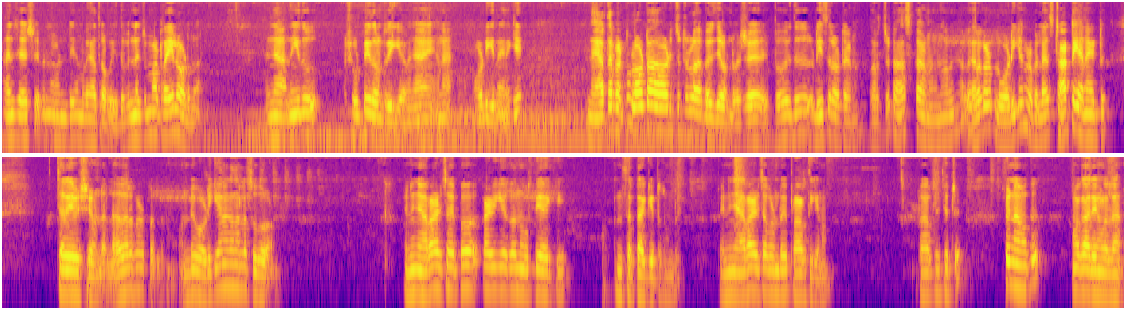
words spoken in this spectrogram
അതിന് ശേഷം പിന്നെ വണ്ടി നമ്മൾ യാത്ര പോയി. ഇത് പിന്നെ ചുമ്മാ ട്രെയിൽ ഓടുന്നതാണ്. ഞാൻ നീ ഇത് ഷൂട്ട് ചെയ്തുകൊണ്ടിരിക്കുകയാണ് ഞാൻ ഇങ്ങനെ ഓടിക്കുന്നത് എനിക്ക്. നേരത്തെ പെട്രോൾ ഓട്ടോ ഓടിച്ചിട്ടുള്ള പരിചയമുണ്ട്. പക്ഷേ ഇപ്പോൾ ഇത് ഡീസൽ ഓട്ടോയാണ്. കുറച്ച് ടാസ്ക് ആണ് എന്ന് പറഞ്ഞാൽ വേറെ കുഴപ്പമില്ല. ഓടിക്കാൻ കുഴപ്പമില്ല. സ്റ്റാർട്ട് ചെയ്യാനായിട്ട് ചെറിയ വിഷയമുണ്ടല്ലോ. വേറെ കുഴപ്പമില്ല. വണ്ടി ഓടിക്കാനൊക്കെ നല്ല സുഖമാണ്. പിന്നെ ഞായറാഴ്ച ഇപ്പോൾ കഴുകിയൊക്കെ ഒന്ന് വൃത്തിയാക്കി സെറ്റാക്കിയിട്ടുണ്ട് പിന്നെ ഞായറാഴ്ച കൊണ്ട് പ്രാർത്ഥിക്കണം. പ്രാർത്ഥിച്ചിട്ട് പിന്നെ നമുക്ക് ആ കാര്യങ്ങളെല്ലാം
